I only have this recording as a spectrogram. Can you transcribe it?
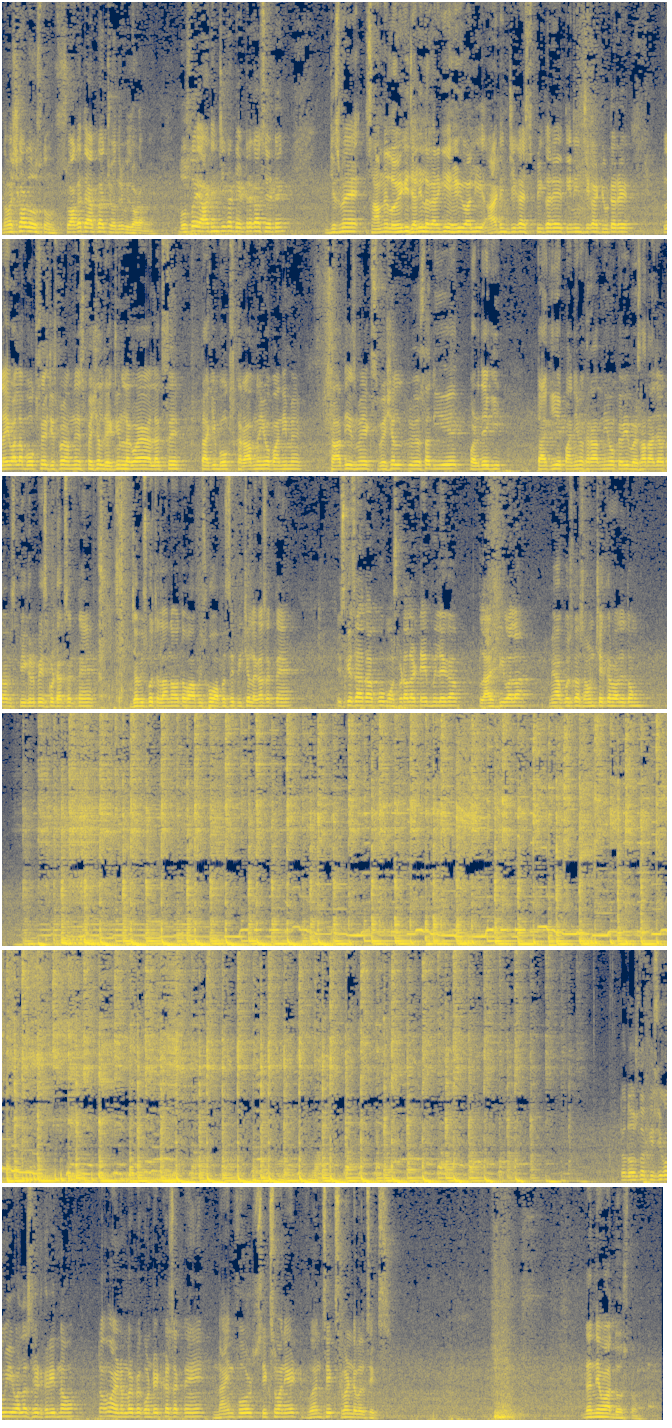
नमस्कार दोस्तों, स्वागत है आपका चौधरी बिलौड़ा में। दोस्तों, ये आठ इंची का ट्रैक्टर का सेट है, जिसमें सामने लोहे की जाली लगा रखी है वाली आठ इंची का स्पीकर है, तीन इंची का ट्यूटर है, प्लाई वाला बॉक्स है, जिस पर हमने स्पेशल रेगजिन लगवाया अलग से, ताकि बॉक्स खराब नहीं हो पानी में। साथ ही इसमें एक स्पेशल व्यवस्था दी है पर्दे की, ताकि ये पानी में ख़राब नहीं हो, कभी बरसात आ जाओ तो आप स्पीकर पे इसको ढक सकते हैं। जब इसको चलाना हो तो आप इसको वापस से पीछे लगा सकते हैं। इसके साथ आपको मॉस्फेट वाला टेप मिलेगा क्लास डी वाला। मैं आपको इसका साउंड चेक करवा देता हूँ। तो दोस्तों, किसी को भी ये वाला सेट खरीदना हो तो हमारे नंबर पर कॉन्टेक्ट कर सकते हैं, nine four six one eight one six one double six. धन्यवाद दोस्तों।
